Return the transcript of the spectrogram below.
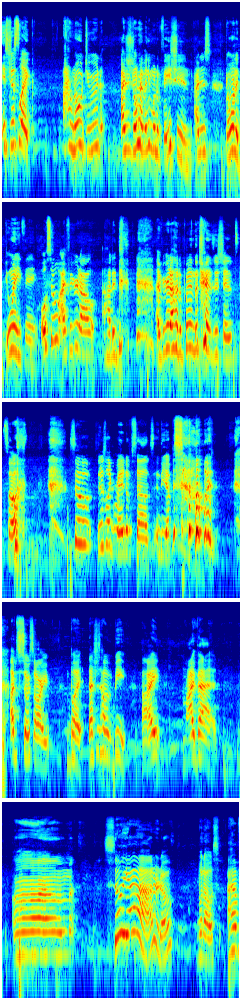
it's just like I don't know, dude. I just don't have any motivation. I just don't want to do anything. Also, I figured out how to do, I figured out how to put in the transitions. So so there's like random sounds in the episode. I'm so sorry, but that's just how it would be. I my bad. Um. So yeah, I don't know. What else? I have.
